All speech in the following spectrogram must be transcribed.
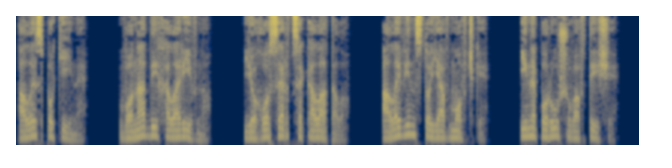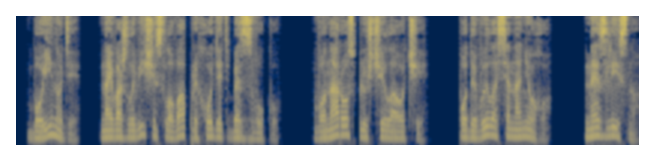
але спокійне. Вона дихала рівно. Його серце калатало. Але він стояв мовчки і не порушував тиші. Бо іноді найважливіші слова приходять без звуку. Вона розплющила очі, подивилася на нього. Не злісно,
